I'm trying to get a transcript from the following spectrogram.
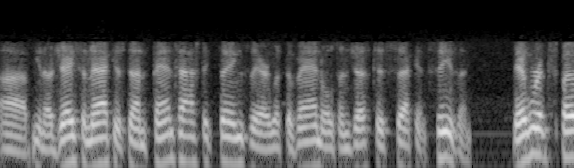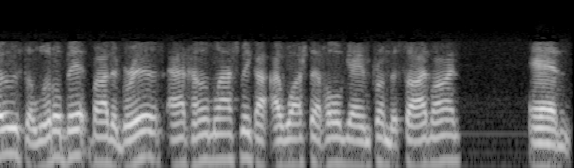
Uh, you know, Jason Eck has done fantastic things there with the Vandals in just his second season. They were exposed a little bit by the Grizz at home last week. I, I watched that whole game from the sideline, and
